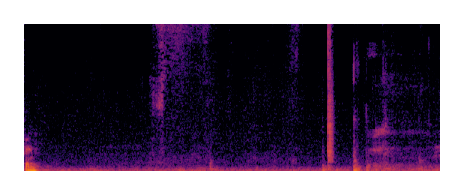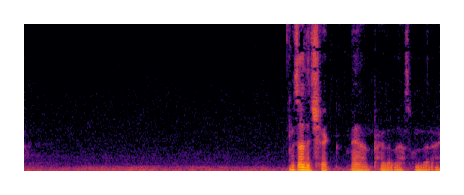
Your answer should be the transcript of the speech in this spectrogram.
from? This other chick, man, probably the last one that I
